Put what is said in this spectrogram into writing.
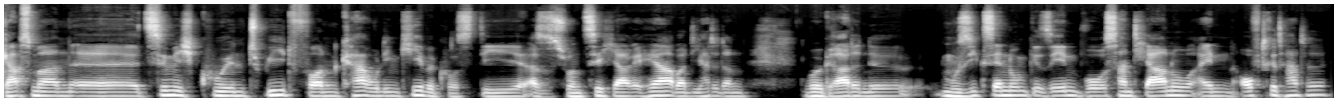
gab es mal einen äh, ziemlich coolen Tweet von Caroline Kebekus, die, also ist schon zig Jahre her, aber die hatte dann wohl gerade eine Musiksendung gesehen, wo Santiano einen Auftritt hatte.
